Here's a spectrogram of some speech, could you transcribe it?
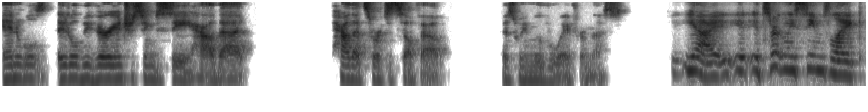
and will it'll be very interesting to see how that how that sorts itself out as we move away from this. Yeah, it, it certainly seems like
